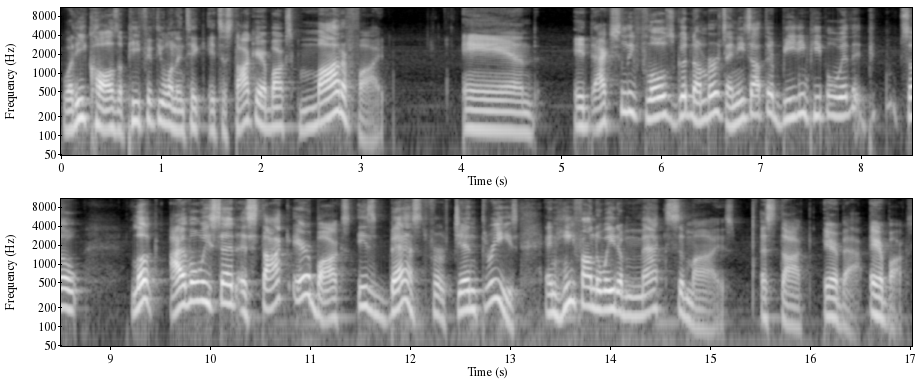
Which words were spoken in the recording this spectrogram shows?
what he calls a P51 intake. It's a stock airbox modified, and it actually flows good numbers, and he's out there beating people with it. So look, I've always said a stock airbox is best for Gen 3s, and he found a way to maximize a stock airback airbox.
